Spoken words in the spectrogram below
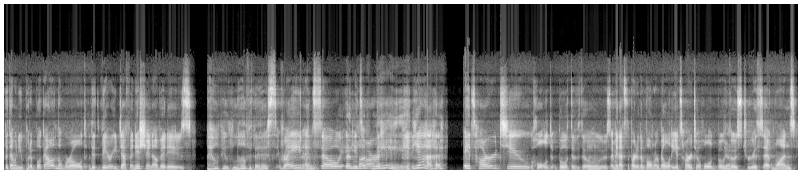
But then when you put a book out in the world, the very definition of it is I hope you love this, right? And so And it's love hard. me. yeah. It's hard to hold both of mm-hmm. those. I mean, that's the part of the vulnerability. It's hard to hold both Yeah. those truths at once.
